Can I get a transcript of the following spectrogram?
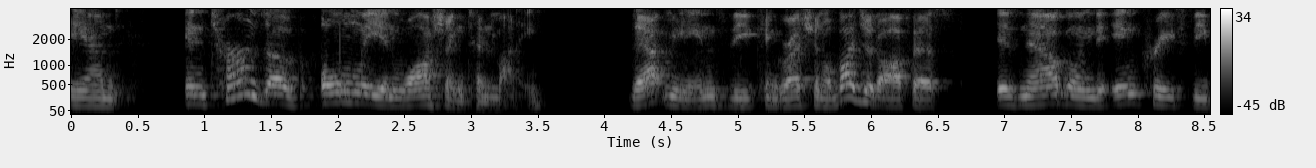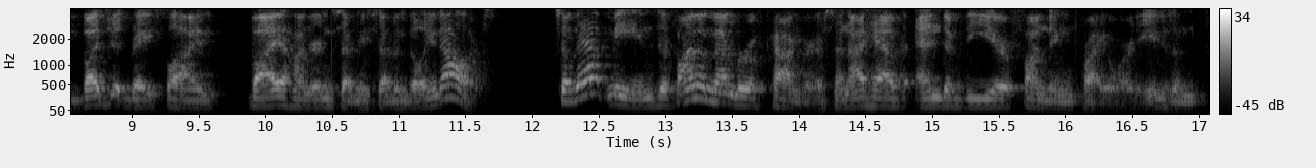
And In terms of only in Washington money, that means the Congressional Budget Office is now going to increase the budget baseline by $177 billion. So that means if I'm a member of Congress and I have end of the year funding priorities and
